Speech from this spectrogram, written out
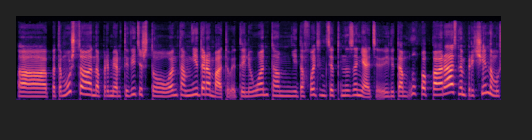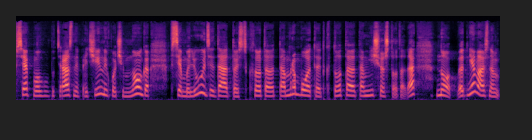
а, потому что, например, ты видишь, что он там не дорабатывает, или он там не доходит где-то на занятия, или там, ну, по, по разным причинам, у всех могут быть разные причины, их очень много, все мы люди, да, то есть кто-то там работает, кто-то там еще что-то, да, но вот мне важно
